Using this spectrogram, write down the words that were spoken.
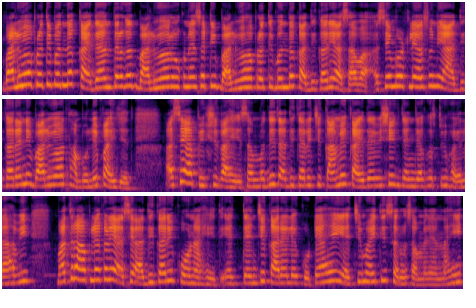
बालविवाह प्रतिबंधक कायद्याअंतर्गत बालविवाह रोखण्यासाठी बालविवाह प्रतिबंधक अधिकारी असावा असे म्हटले असून या अधिकाऱ्यांनी बालविवाह थांबवले पाहिजेत असे अपेक्षित आहे. संबंधित अधिकाऱ्याची कामे कायद्याविषयक जनजागृती व्हायला हवी. मात्र आपल्याकडे असे अधिकारी कोण आहेत? या- त्यांचे कार्यालय कोठे आहे? याची माहिती सर्वसामान्यांना नाही.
